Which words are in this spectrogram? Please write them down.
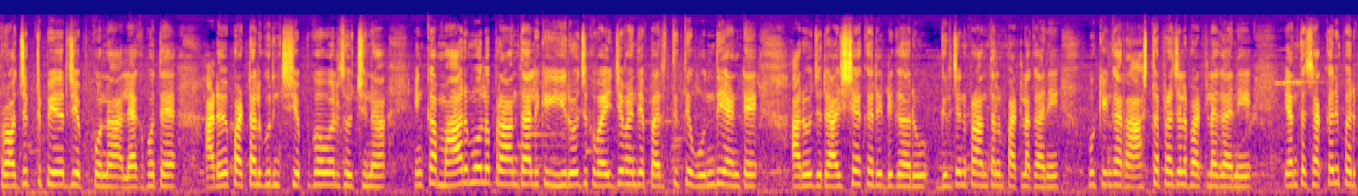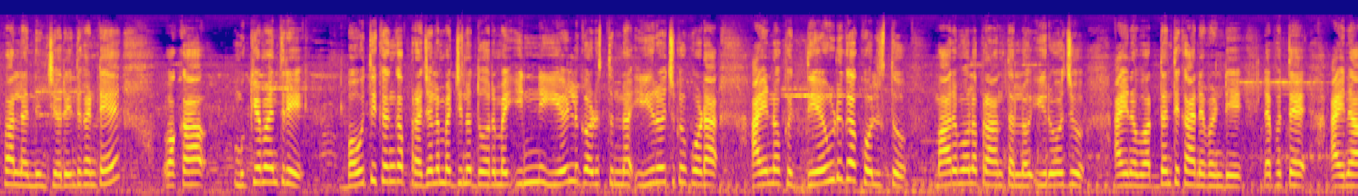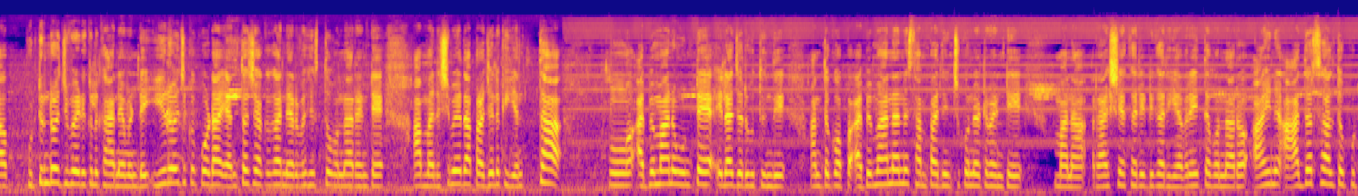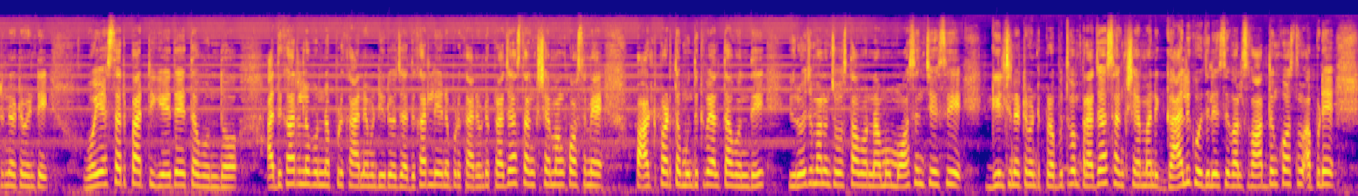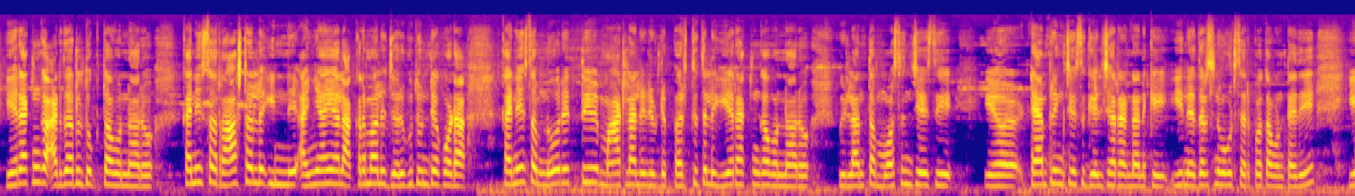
ప్రాజెక్ట్ పేరు చెప్పుకున్నా లేకపోతే అడవి పట్టాల గురించి చెప్పుకోవాల్సి వచ్చినా ఇంకా మారుమూల ప్రాంతాలకి ఈ రోజుకు వైద్యం అందే పరిస్థితి ఉంది అంటే ఆ రోజు రాజశేఖర రెడ్డి గారు గిరిజన ప్రాంతాల పట్ల కానీ ముఖ్యంగా రాష్ట్ర ప్రజల పట్ల కానీ ఎంత చక్కని పరిపాలన అందించారు. ఎందుకంటే ఒక ముఖ్యమంత్రి భౌతికంగా ప్రజల మధ్యన దూరమై ఇన్ని ఏళ్ళు గడుస్తున్న ఈ రోజుకు కూడా ఆయన ఒక దేవుడిగా కొలుస్తూ మారుమూల ప్రాంతాల్లో ఈరోజు ఆయన వర్ధంతి కానివ్వండి లేకపోతే ఆయన పుట్టినరోజు వేడుకలు కానివ్వండి ఈ రోజుకు కూడా ఎంతో చక్కగా నిర్వహిస్తూ ఉన్నారంటే ఆ మనిషి మీద ప్రజలకు ఎంత అభిమానం ఉంటే ఇలా జరుగుతుంది. అంత గొప్ప అభిమానాన్ని సంపాదించుకున్నటువంటి మన రాజశేఖర రెడ్డి గారు ఎవరైతే ఉన్నారో ఆయన ఆదర్శాలతో పుట్టినటువంటి వైఎస్ఆర్ పార్టీ ఏదైతే ఉందో అధికారంలో ఉన్నప్పుడు కానివ్వండి ఈరోజు అధికారులు లేనప్పుడు కానివ్వండి ప్రజా సంక్షేమం కోసమే పాటుపడుతూ ముందుకు వెళ్తూ ఉంది. ఈరోజు మనం చూస్తూ ఉన్నాము మోసం చేసి గెలిచినటువంటి ప్రభుత్వం ప్రజా సంక్షేమాన్ని గాలికి వదిలేసి వాళ్ళ స్వార్థం కోసం అప్పుడే ఏ రకంగా అడదారులు తొక్కుతూ ఉన్నారో కనీసం రాష్ట్రాల్లో ఇన్ని అన్యాయాలు అక్రమాలు జరుగుతుంటే కూడా కనీసం నోరెత్తి మాట్లాడేటువంటి పరిస్థితులు ఏ రకంగా ఉన్నారో వీళ్ళంతా మోసం చేసి ట్యాంపరింగ్ చేసి గెలిచారనడానికి ఈ నిదర్శనం కూడా సరిపోతూ ఉంటుంది.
